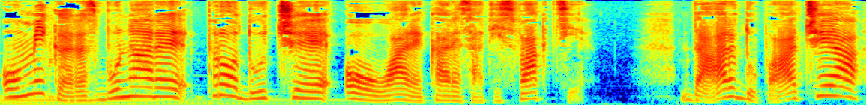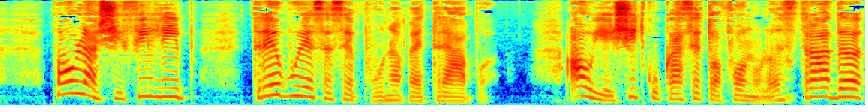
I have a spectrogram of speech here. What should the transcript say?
o mică răzbunare produce o oarecare satisfacție. Dar, după aceea, Paula și Filip trebuie să se pună pe treabă. Au ieșit cu casetofonul în stradă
